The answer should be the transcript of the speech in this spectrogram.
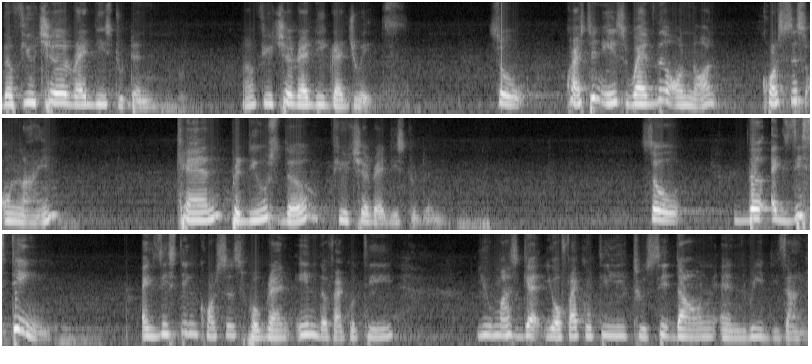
The future ready student, uh, future ready graduates. So question is whether or not courses online can produce the future ready student. So the existing existing courses program in the faculty, you must get your faculty to sit down and redesign.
